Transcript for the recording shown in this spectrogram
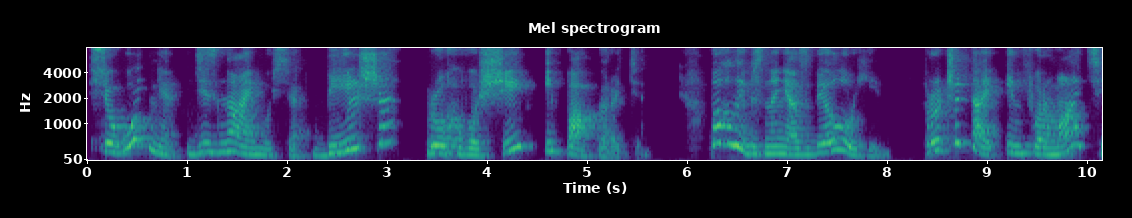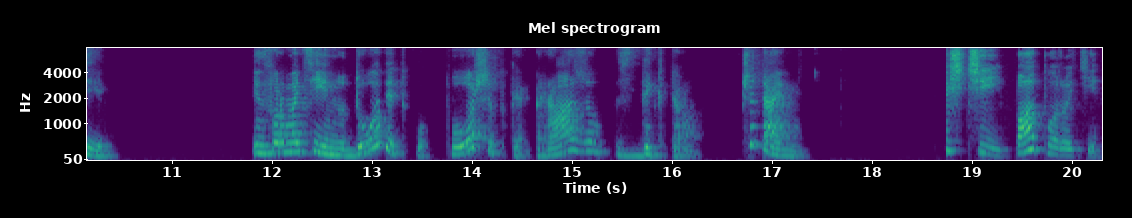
Сьогодні дізнаємося більше про хвощі і папороті. Поглиб знання з біології. Прочитай інформацію, інформаційну довідку пошепки разом з диктором. Читаємо. Хвощі й папороті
